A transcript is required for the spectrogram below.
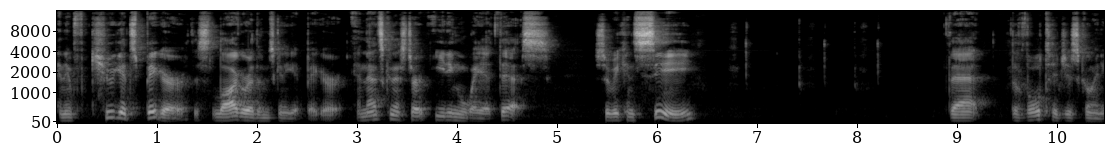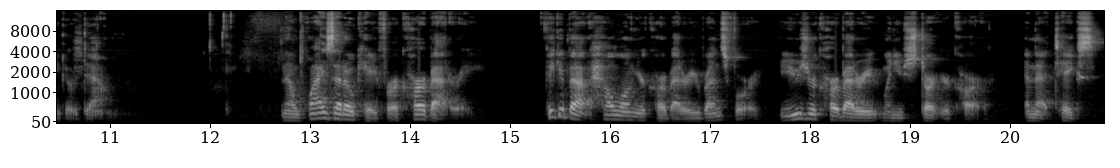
And if Q gets bigger, this logarithm is going to get bigger, and that's going to start eating away at this. So we can see that the voltage is going to go down. Now, why is that okay for a car battery? Think about how long your car battery runs for. You use your car battery when you start your car, and that takes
